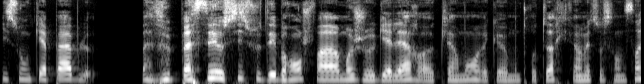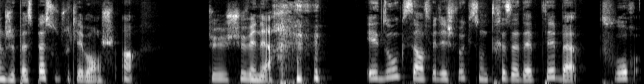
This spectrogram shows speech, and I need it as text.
ils sont capables bah, de passer aussi sous des branches. Enfin, moi, je galère euh, clairement avec euh, mon trotteur qui fait 1m65. Je passe pas sous toutes les branches. Hein. Je, suis vénère. Et donc, ça en fait des chevaux qui sont très adaptés bah, pour,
